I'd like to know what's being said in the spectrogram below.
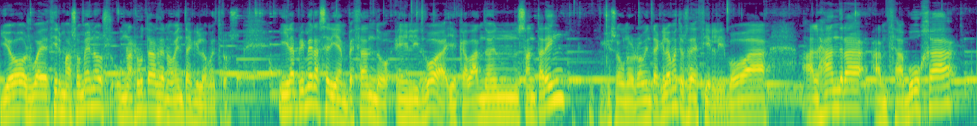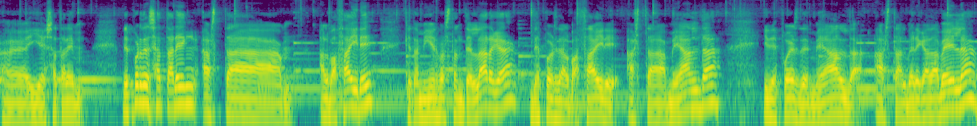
yo os voy a decir más o menos unas rutas de 90 kilómetros. Y la primera sería empezando en Lisboa y acabando en Santarém, que son unos 90 kilómetros, es decir, Lisboa, Alhandra, Anzabuja eh, y Santarém. Después de Santarém hasta Albazaire, que también es bastante larga, después de Albazaire hasta Mealda y después de Mealda hasta Alberga da Vela,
